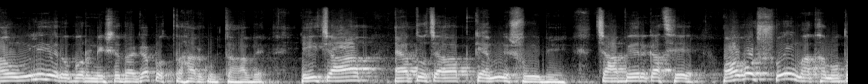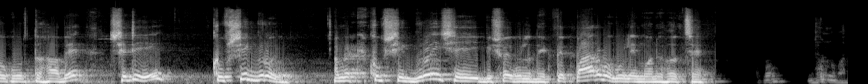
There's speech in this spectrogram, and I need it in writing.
আওয়ামী লীগের উপর নিষেধাজ্ঞা প্রত্যাহার করতে হবে। এই চাপ, এত চাপ কেমনে সইবে? চাপের কাছে অবশ্যই মাথা মতো করতে হবে। সেটি খুব শীঘ্রই, আমরা খুব শীঘ্রই সেই বিষয়গুলো দেখতে পারব বলে মনে হচ্ছে। ধন্যবাদ।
